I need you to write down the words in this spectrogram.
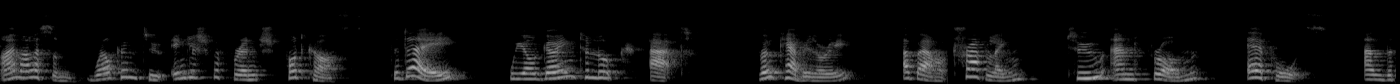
I'm Alison. Welcome to English for French podcasts. Today we are going to look at vocabulary about traveling to and from airports and the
